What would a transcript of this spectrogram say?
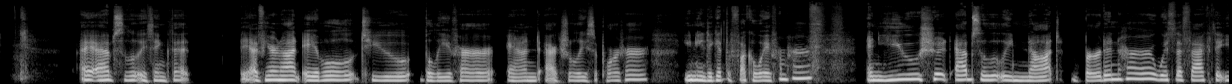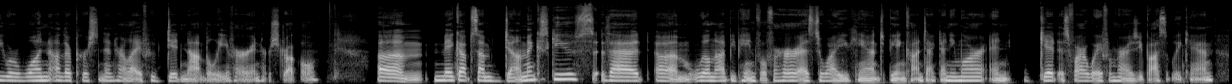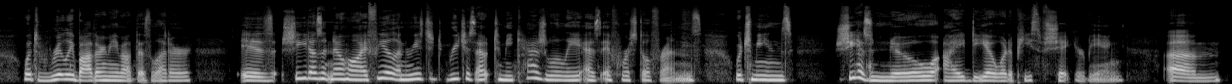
I absolutely think that if you're not able to believe her and actually support her, you need to get the fuck away from her. And you should absolutely not burden her with the fact that you were one other person in her life who did not believe her in her struggle. Um, make up some dumb excuse that um, will not be painful for her as to why you can't be in contact anymore and get as far away from her as you possibly can. What's really bothering me about this letter is she doesn't know how I feel and reach, reaches out to me casually as if we're still friends, which means she has no idea what a piece of shit you're being. Um,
